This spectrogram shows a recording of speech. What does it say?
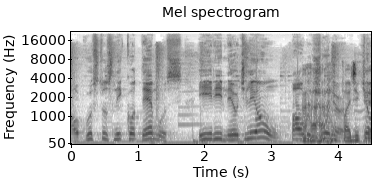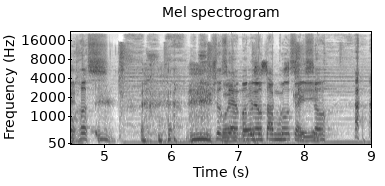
Augustus Nicodemos, Irineu de Leon, Paulo Júnior, Pode crer. John Huss, José Manuel da Conceição.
